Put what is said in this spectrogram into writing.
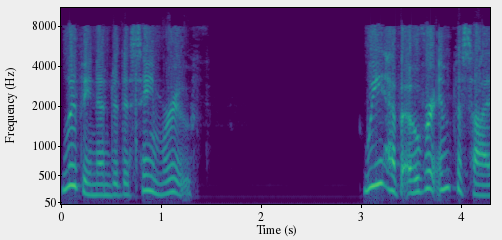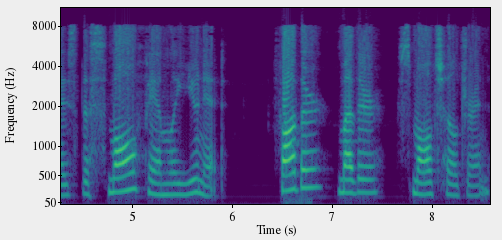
living under the same roof. We have overemphasized the small family unit, father, mother, small children,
